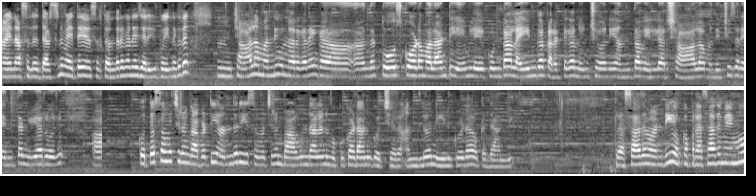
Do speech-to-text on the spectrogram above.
ఆయన అసలు దర్శనం అయితే అసలు తొందరగానే జరిగిపోయింది కదా. చాలామంది చాలా మంది ఉన్నారు కదా. ఇంకా అందరు తోసుకోవడం అలాంటివి ఏం లేకుండా లైన్గా కరెక్ట్గా నుంచొని అంతా వెళ్ళారు. చాలా మంది చూసారు ఎంత న్యూ ఇయర్ రోజు. ఆ, కొత్త సంవత్సరం కాబట్టి అందరూ ఈ సంవత్సరం బాగుండాలని మొక్కుకోవడానికి వచ్చారు. అందులో నేను కూడా ఒక దాన్ని ప్రసాదం అండి. ఒక ప్రసాదం ఏమో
